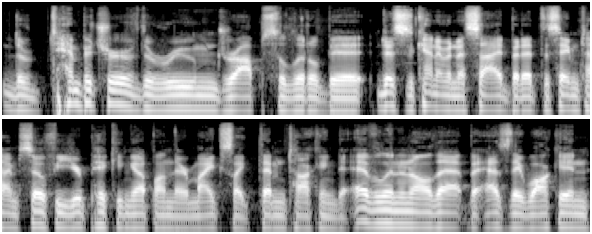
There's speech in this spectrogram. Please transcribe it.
The temperature of the room drops a little bit. This is kind of an aside, but at the same time, Sophie, you're picking up on their mics, like them talking to Evelyn and all that. But as they walk in,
